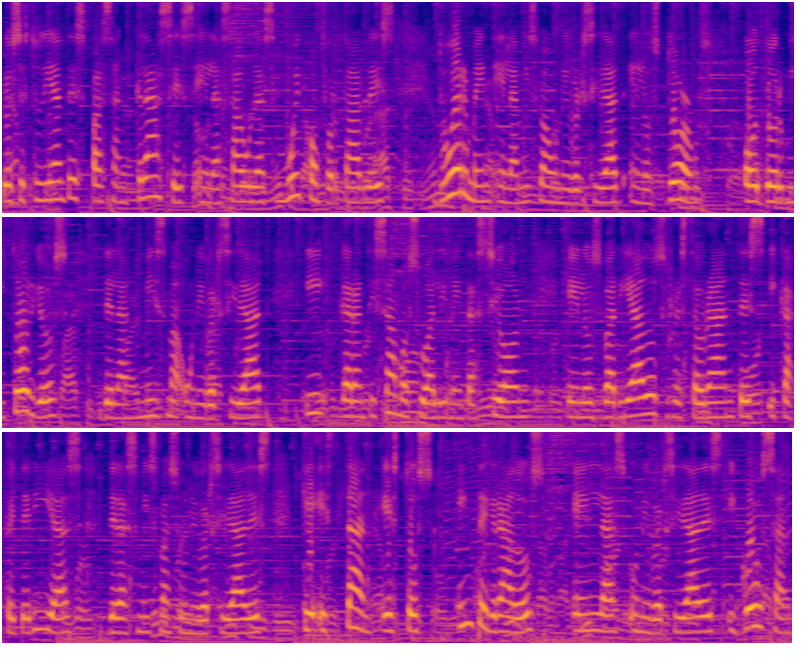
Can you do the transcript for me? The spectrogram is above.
Los estudiantes pasan clases en las aulas muy confortables, duermen en la misma universidad en los dorms o dormitorios de la misma universidad y garantizamos su alimentación en los variados restaurantes y cafeterías de las mismas universidades que están estos integrados en las universidades y gozan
